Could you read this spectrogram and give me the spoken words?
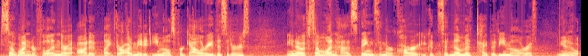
so wonderful in their audit, like their automated emails for gallery visitors. You know, if someone has things in their cart, you could send them a type of email, or if you know,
